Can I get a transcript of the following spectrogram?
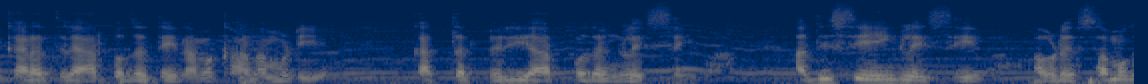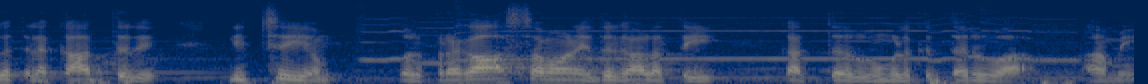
கரத்தில் அற்புதத்தை நம்ம காண முடியும். கத்தர் பெரிய அற்புதங்களை செய்வார். அதிசயங்களை செய்வார். அவருடைய சமூகத்தில் காத்திரு. நிச்சயம் ஒரு பிரகாசமான எதிர்காலத்தை கத்தர் உங்களுக்கு தருவார். ஆமே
